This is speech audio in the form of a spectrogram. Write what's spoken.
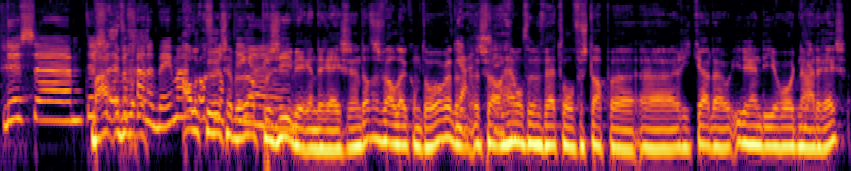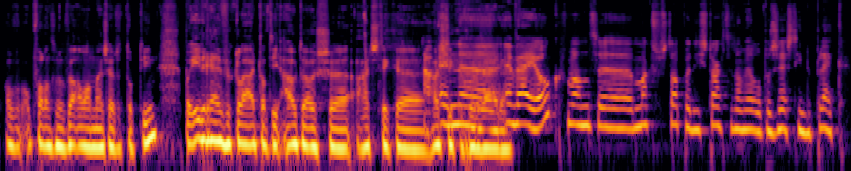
Dus, ehm, dus maar eh, we gaan het meemaken. Alle coureurs hebben wel plezier weer in de races. En dat is wel leuk om te horen. Dat Ja, is wel. Hamilton, Vettel, Verstappen, Ricciardo. Iedereen die je hoort na de race. Of opvallend genoeg wel allemaal mensen uit de top 10. Maar iedereen verklaart dat die auto's hartstikke, Nou, hartstikke en, goed rijden. en wij ook, want Max Verstappen die startte dan wel op een zestiende plek.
